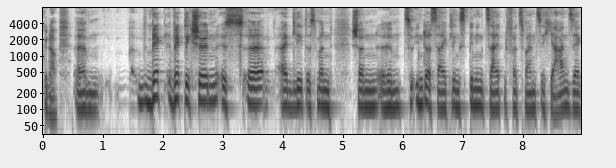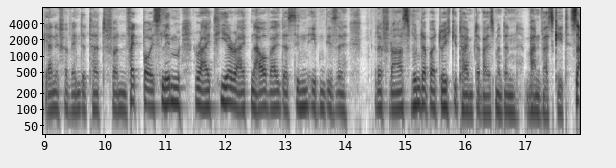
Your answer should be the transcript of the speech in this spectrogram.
genau. Ähm, wirklich schön ist äh, ein Lied, das man schon ähm, zu Indoor-Cycling-Spinning-Zeiten vor 20 Jahren sehr gerne verwendet hat, von Fatboy Slim, Right Here, Right Now, weil das sind eben diese Refrains wunderbar durchgetimt, da weiß man dann, wann was geht. So,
